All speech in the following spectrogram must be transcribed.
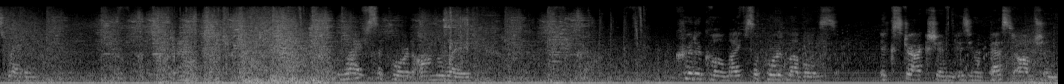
Is ready. Life support on the way. Critical life support levels. Extraction is your best option.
